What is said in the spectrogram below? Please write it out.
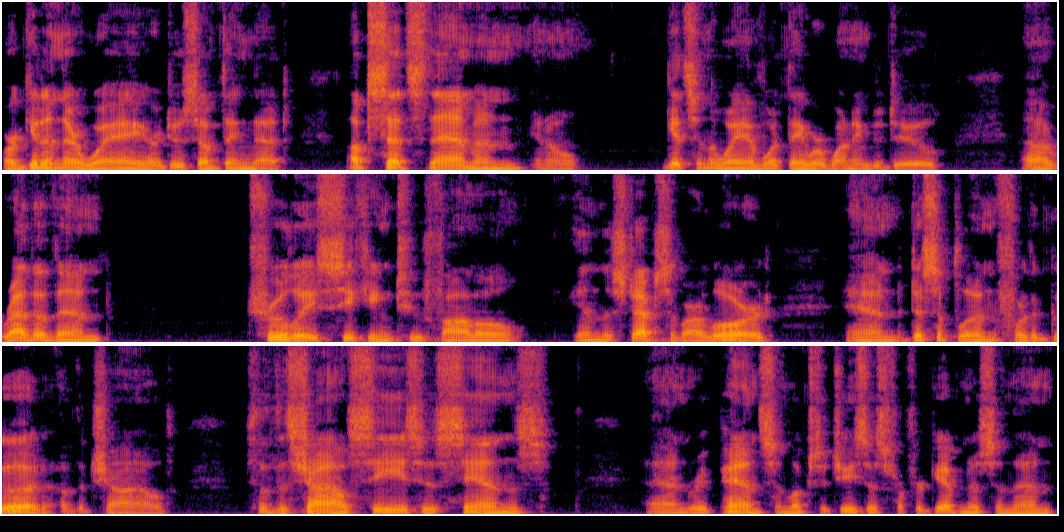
or get in their way or do something that upsets them and you know gets in the way of what they were wanting to do uh, rather than truly seeking to follow in the steps of our lord and discipline for the good of the child so that the child sees his sins and repents and looks to Jesus for forgiveness and then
